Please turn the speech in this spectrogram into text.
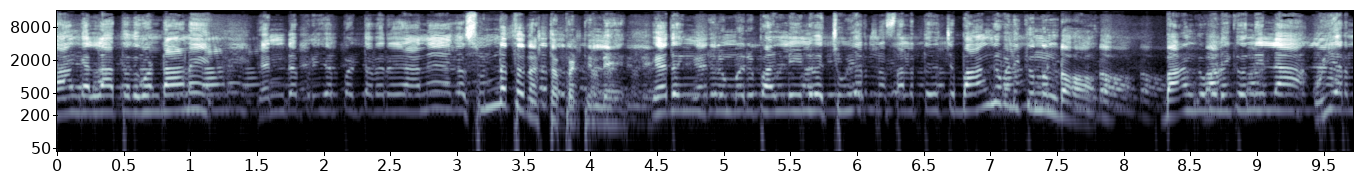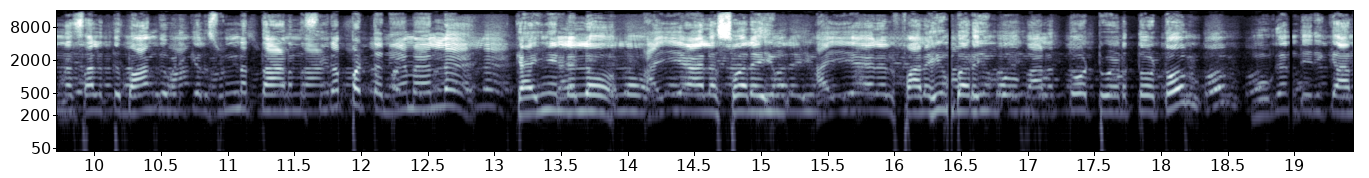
ബാങ്ക് അല്ലാത്തത് കൊണ്ടാണ് എന്റെ പ്രിയപ്പെട്ടവരെ അനേക സുന്നത്ത് നഷ്ടപ്പെട്ടില്ലേ? ഏതെങ്കിലും ഒരു പള്ളിയിൽ വെച്ച് ഉയർന്ന സ്ഥലത്ത് വെച്ച് ബാങ്ക് വിളിക്കുന്നുണ്ടോ? ബാങ്ക് വിളിക്കുന്നില്ല. ഉയർന്ന സ്ഥലത്ത് ബാങ്ക് വിളിക്കൽ സുന്നത്താണെന്ന് സ്ഥിരപ്പെട്ട നിയമമല്ലേ? കഴിഞ്ഞില്ലല്ലോ. അയ്യാല സ്വലയും അയ്യാലൽ ഫലയും പറയുമ്പോൾ വലത്തോട്ടും ഇടത്തോട്ടും മുഖം തിരിക്കാൻ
